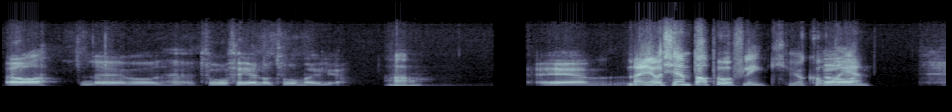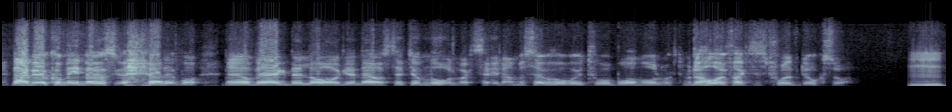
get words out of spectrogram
Ja, det var två fel och två möjliga. Ja. Um, men jag kämpar på Flink. Jag kommer ja. igen. Nej, men jag kom in när jag, ja, när jag vägde lagen där och så tänkte jag målvaktssidan. Men Sävehof var ju två bra målvakter. Men det har ju faktiskt Skövde också. Mm.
